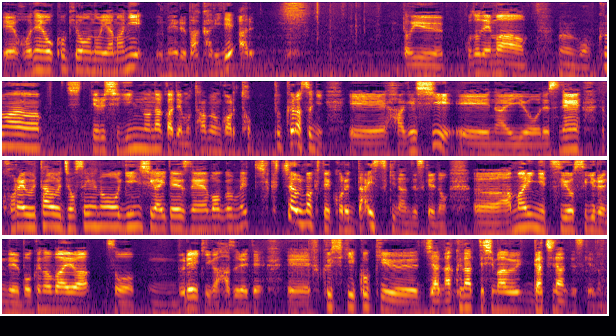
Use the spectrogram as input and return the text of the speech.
えー、骨を故郷の山に埋めるばかりである。ということで、まあ、うん、僕が知ってる詩吟の中でも多分これトップクラスに、えー、激しい、えー、内容ですね。これ歌う女性の銀師がいてですね、僕めちゃくちゃ上手くてこれ大好きなんですけど、あまりに強すぎるんで、僕の場合は、そう、うん、ブレーキが外れて、えー、腹式呼吸じゃなくなってしまうがちなんですけども、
